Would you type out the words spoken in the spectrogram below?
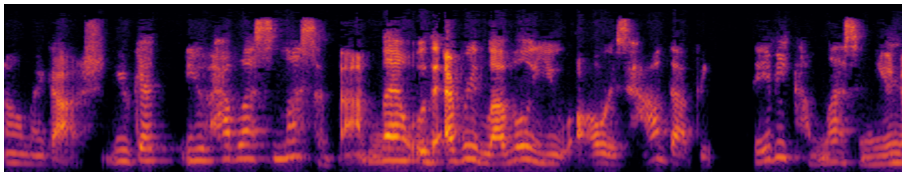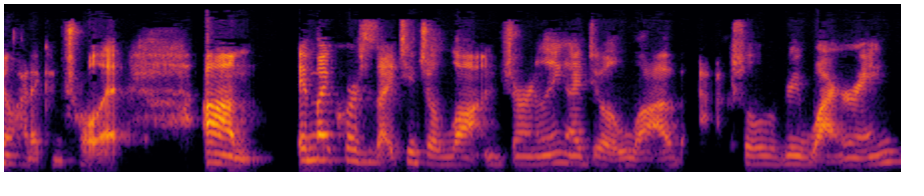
oh my gosh, you get you have less and less of them. Then with every level, you always have that, but they become less, and you know how to control it. Um, in my courses, I teach a lot on journaling. I do a lot of actual rewiring,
